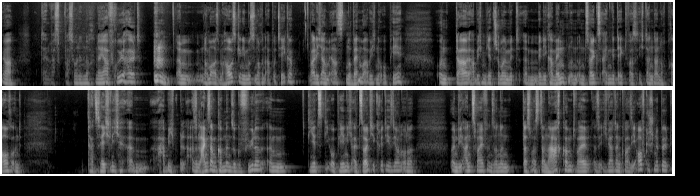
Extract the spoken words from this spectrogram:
Ja, denn was, was war denn noch? Naja, früh halt ähm, nochmal aus dem Haus gehen, ich musste noch in die Apotheke, weil ich am 1. November habe ich eine OP und da habe ich mich jetzt schon mal mit ähm, Medikamenten und, und Zeugs eingedeckt, was ich dann da noch brauche und tatsächlich ähm, habe ich, also langsam kommen dann so Gefühle, ähm, die jetzt die OP nicht als solche kritisieren oder irgendwie anzweifeln, sondern das, was danach kommt, weil also ich werde dann quasi aufgeschnippelt,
